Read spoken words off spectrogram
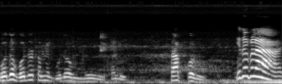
ગોદો ગોદો તમે ગોદો હું ખાલી સાફ કરું. એ તો પેલા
